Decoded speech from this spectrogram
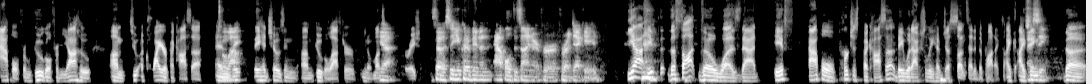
Apple, from Google, from Yahoo um, to acquire Picasa, oh, and oh, wow. they they had chosen um, Google after you know months yeah. So, so you could have been an Apple designer for for a decade. Yeah, it, the thought though was that if Apple purchased Picasa, they would actually have just sunsetted the product. I, I think I the,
